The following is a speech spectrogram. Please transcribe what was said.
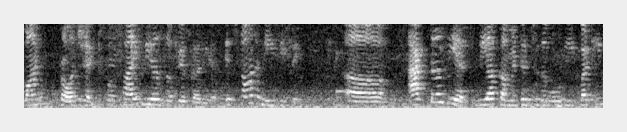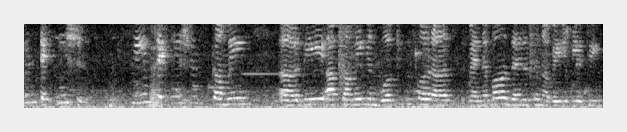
one project for five years of your career. It's not an easy thing. Uh, actors, yes, we are committed to the movie, but even technicians, same technicians coming, uh, they are coming and working for us whenever there is an availability.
